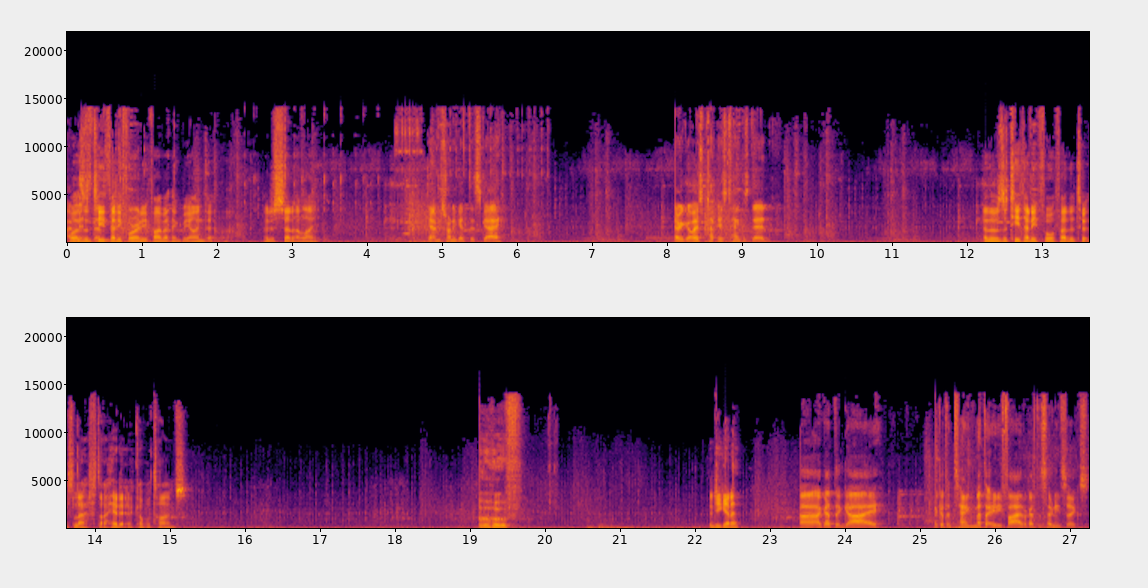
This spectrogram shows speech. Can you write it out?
I there's a T-34-85, I think, behind it. I just set it alight. Yeah, I'm just trying to get this guy. There we go, his, his tank is dead. Yeah, there was a T-34 further to its left. I hit it a couple times. Oof. Did you get it? Uh, I got the guy. I got the tank. Not the 85, I got the 76.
